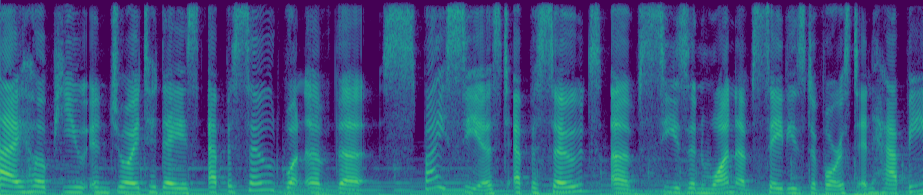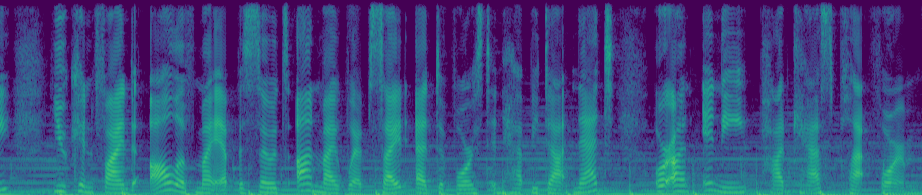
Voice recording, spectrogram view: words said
I hope you enjoyed today's episode, one of the spiciest episodes of season one of Sadie's Divorced and Happy. You can find all of my episodes on my website at divorcedandhappy.net or on any podcast platform.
